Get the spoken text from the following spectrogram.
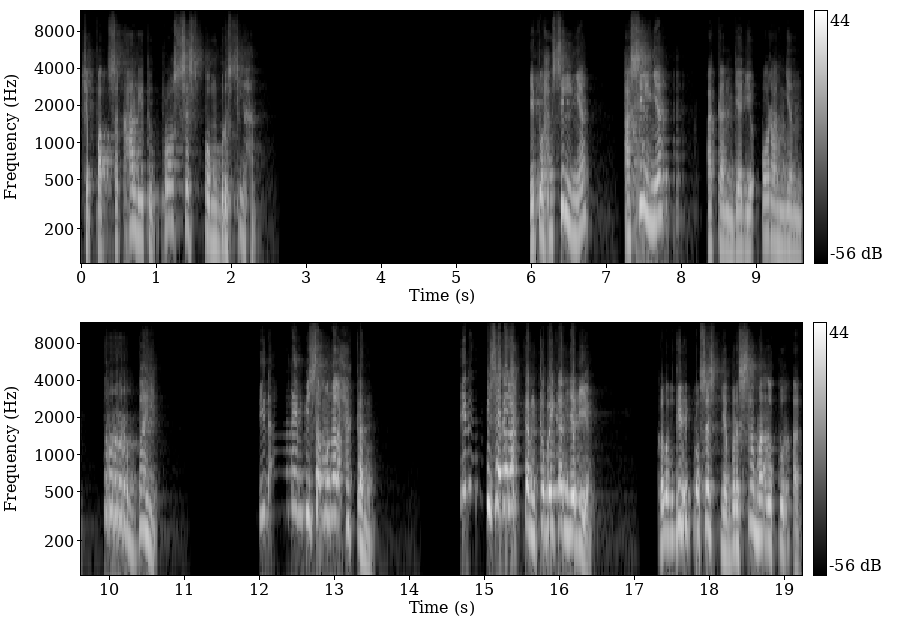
Cepat sekali itu proses pembersihan. Itu hasilnya, hasilnya akan jadi orang yang terbaik. Tidak ada yang bisa mengalahkan. Tidak bisa kalahkan kebaikannya dia. Kalau begini prosesnya bersama Al-Quran.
